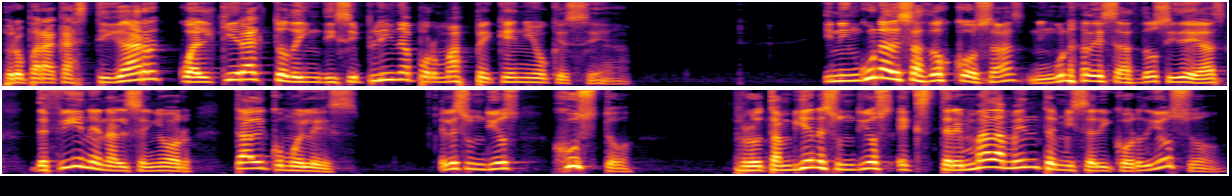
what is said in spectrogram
pero para castigar cualquier acto de indisciplina por más pequeño que sea. Y ninguna de esas dos cosas, ninguna de esas dos ideas definen al Señor tal como Él es. Él es un Dios justo, pero también es un Dios extremadamente misericordioso.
